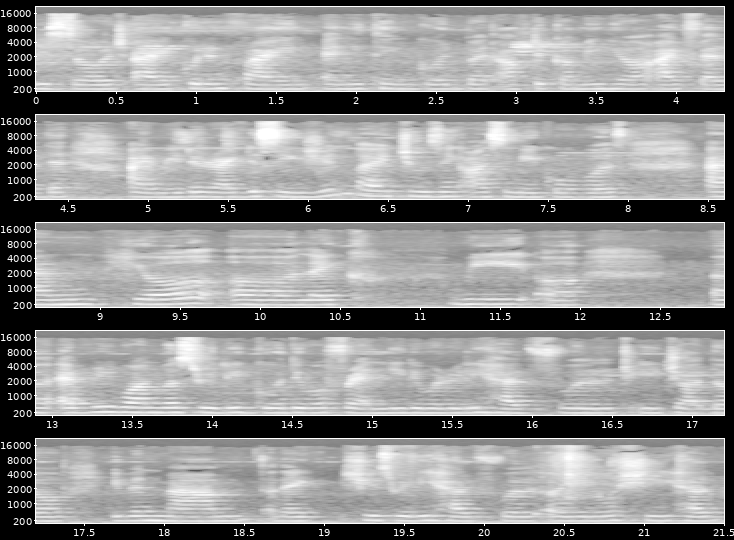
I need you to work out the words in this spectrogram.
research, I couldn't find anything good. But after coming here, I felt that I made the right decision by choosing RC Makeovers. And here, uh, like we. Uh, uh, everyone was really good. They were friendly. They were really helpful to each other. Even ma'am like she's really helpful. Uh, you know she helped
